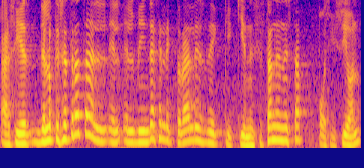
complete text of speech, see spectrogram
Así es. De lo que se trata el, blindaje electoral es de que quienes están en esta posición,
